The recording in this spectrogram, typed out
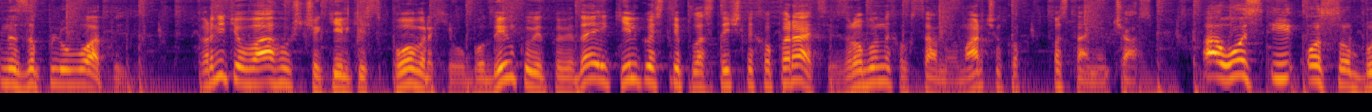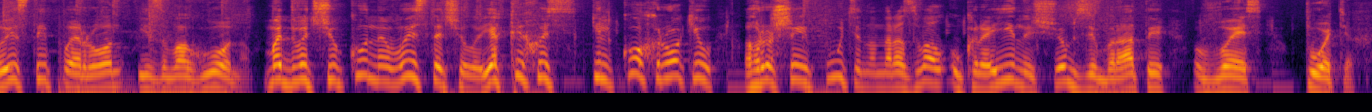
не заплювати їх. Зверніть увагу, що кількість поверхів у будинку відповідає кількості пластичних операцій, зроблених Оксаною Марченко останнім часом. А ось і особистий перон із вагоном. Медведчуку не вистачило якихось кількох років грошей Путіна на розвал України, щоб зібрати весь потяг.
